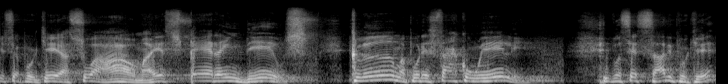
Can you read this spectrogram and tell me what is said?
Isso é porque a sua alma espera em Deus, clama por estar com Ele. E você sabe por quê?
